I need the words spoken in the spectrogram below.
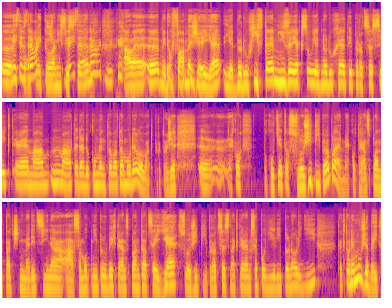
eh, nejsem komplikovaný systém, ale eh, my doufáme, že je jednoduchý v té míře, jak jsou jednoduché ty procesy, které má, má teda dokumentovat a modelovat, protože jako pokud je to složitý problém, jako transplantační medicína a samotný průběh transplantace je složitý proces, na kterém se podílí plno lidí, tak to nemůže být,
